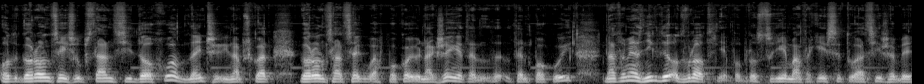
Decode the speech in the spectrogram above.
od gorącej substancji do chłodnej, czyli na przykład gorąca cegła w pokoju nagrzeje ten, ten pokój, natomiast nigdy odwrotnie. Po prostu nie ma takiej sytuacji, żeby,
